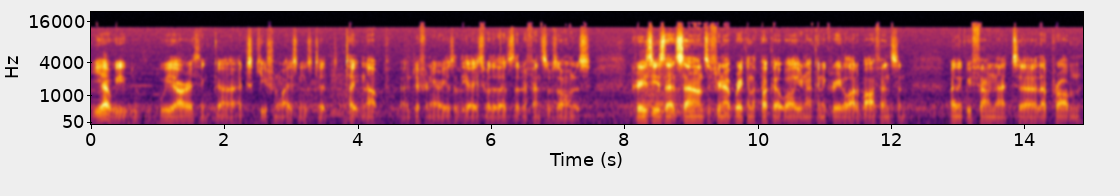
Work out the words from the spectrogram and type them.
Yeah, we we are. I think uh, execution-wise needs to tighten up in different areas of the ice, whether that's the defensive zone. As crazy as that sounds, if you're not breaking the puck out well, you're not going to create a lot of offense. And I think we found that uh, that problem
